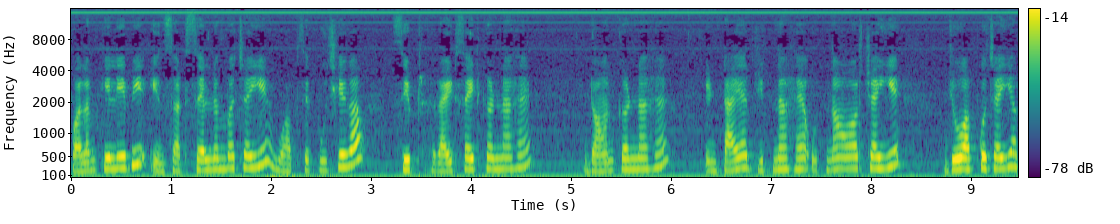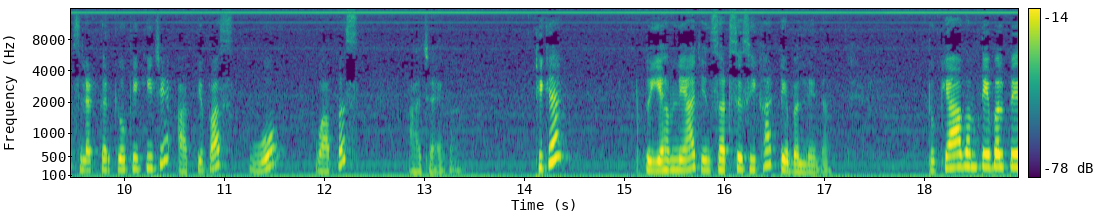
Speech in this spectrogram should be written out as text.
कॉलम के लिए भी इंसर्ट सेल नंबर चाहिए। वो आपसे पूछेगा शिफ्ट राइट साइड करना है डाउन करना है, इंटायर जितना है उतना और चाहिए, जो आपको चाहिए आप सिलेक्ट करके ओके कीजिए, आपके पास वो वापस आ जाएगा। ठीक है? तो ये हमने आज इंसर्ट से सीखा टेबल लेना। तो क्या अब हम टेबल पे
